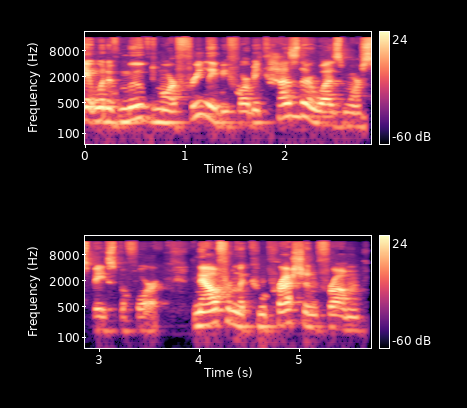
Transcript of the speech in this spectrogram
it would have moved more freely before because there was more space before. Now from the compression from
